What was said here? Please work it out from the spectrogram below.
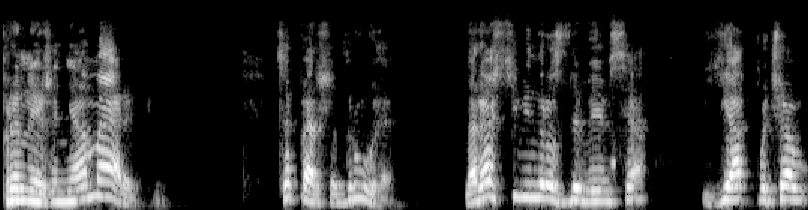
приниження Америки. Це перше. Друге, нарешті він роздивився, як почав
